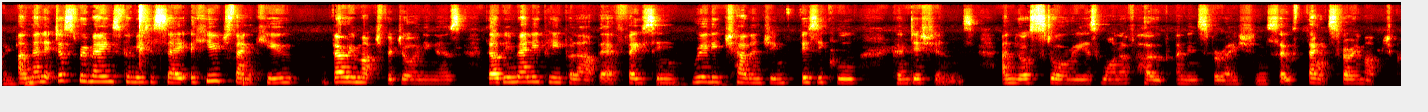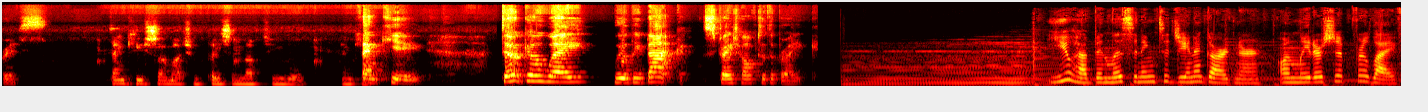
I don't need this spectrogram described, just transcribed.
And then it just remains for me to say a huge thank you very much for joining us. There'll be many people out there facing really challenging physical conditions, and your story is one of hope and inspiration. So thanks very much, Chris. Thank you so much, and peace and love to you all. Thank you. Thank you. Don't go away. We'll be back straight after the break. You have been listening to Gina Gardner on Leadership for Life.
